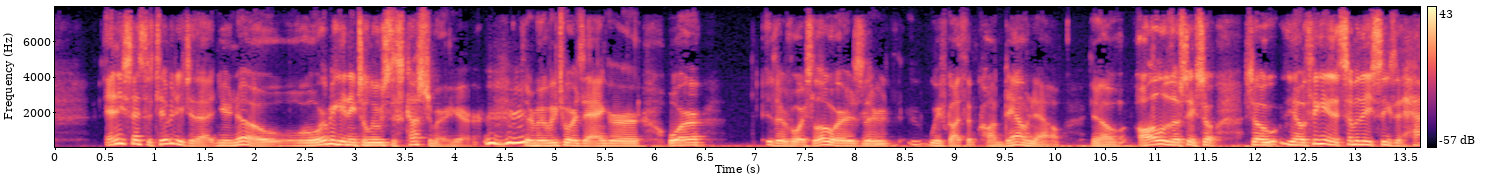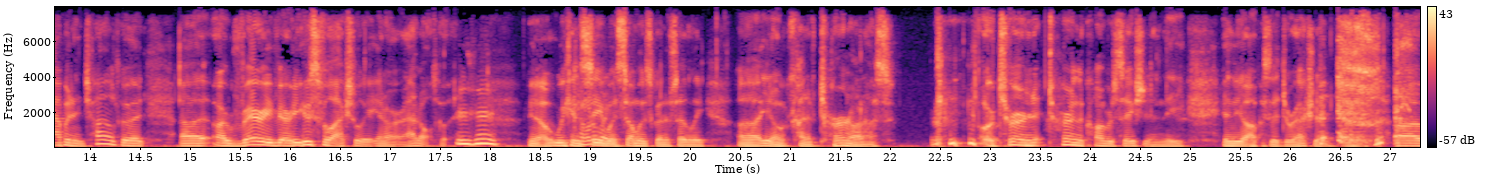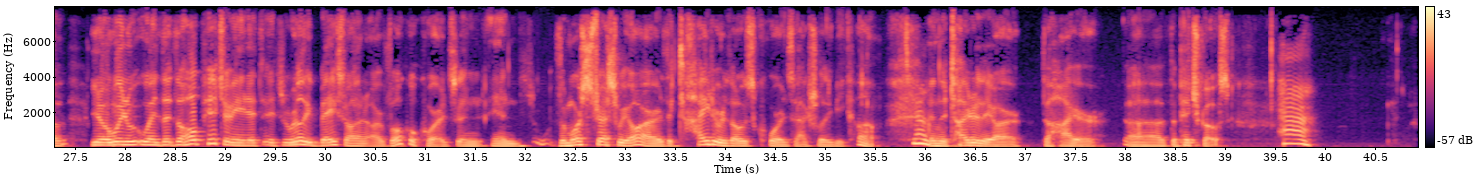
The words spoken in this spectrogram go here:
Any sensitivity to that and you know we're beginning to lose this customer here. They're moving towards anger or their voice lowers they're we've got them calmed down now you know all of those things so so you know thinking that some of these things that happen in childhood uh, are very very useful actually in our adulthood you know we can see when someone's going to suddenly uh, you know kind of turn on us or turn turn the conversation in the in the opposite direction. uh, you know, when when the, the whole pitch, I mean, it, it's really based on our vocal cords, and and the more stressed we are, the tighter those cords actually become, Yeah. and the tighter they are, the higher uh, the pitch goes. Huh.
